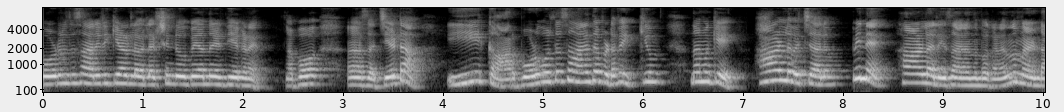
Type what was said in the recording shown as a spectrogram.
ബോർഡിൽ സാധനം ഇരിക്കുകയാണല്ലോ ലക്ഷം രൂപയാന്ന് എഴുതിയേക്കണേ. അപ്പോൾ സച്ചിയേട്ടാ ഈ കാർബോർഡ് പോലത്തെ സാധനം ഇത് എവിടെ വെക്കും? നമുക്കേ ഹാളിൽ വെച്ചാലും? പിന്നെ ഹാളിലല്ലേ സാധനം ഒന്നും വെക്കണം? ഒന്നും വേണ്ട.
